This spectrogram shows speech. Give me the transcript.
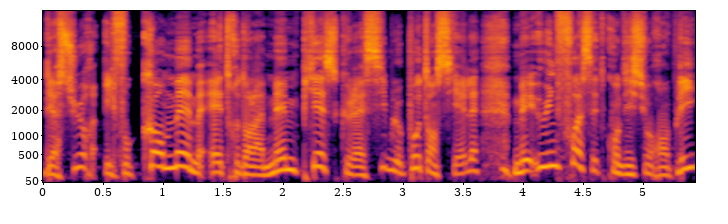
Bien sûr, il faut quand même être dans la même pièce que la cible potentielle, mais une fois cette condition remplie,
